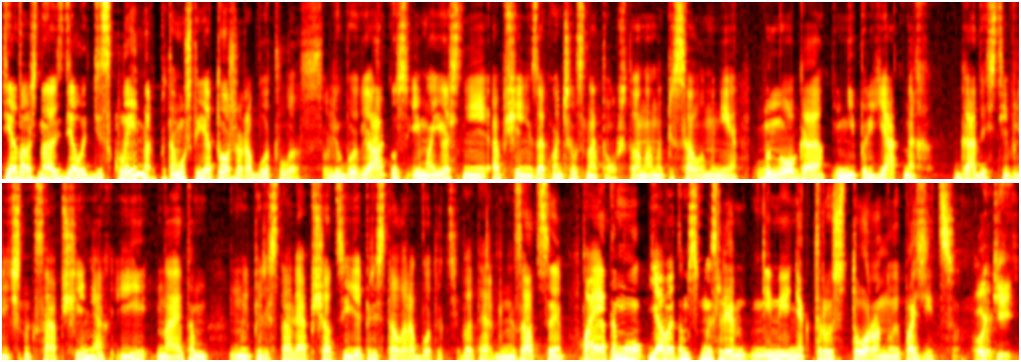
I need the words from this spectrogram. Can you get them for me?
Я должна сделать дисклеймер, потому что я тоже работала с Любовью Аркус, и мое с ней общение закончилось на том, что она написала мне много неприятных гадостей в личных сообщениях, и на этом мы перестали общаться, и я перестала работать в этой организации. Поэтому я в этом смысле имею некоторую сторону и позицию. Окей,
